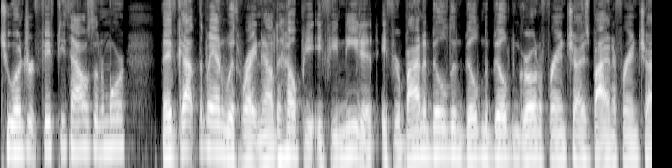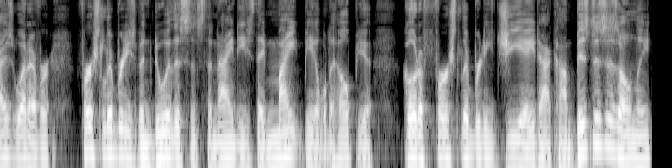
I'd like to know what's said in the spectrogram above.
two hundred fifty thousand or more, they've got the bandwidth right now to help you if you need it. If you're buying a building, building a building, growing a franchise, buying a franchise, whatever. First Liberty's been doing this since the '90s. They might be able to help you. Go to firstlibertyga.com. Businesses only,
